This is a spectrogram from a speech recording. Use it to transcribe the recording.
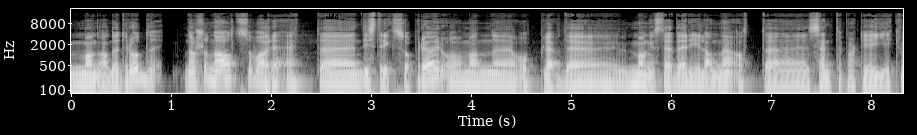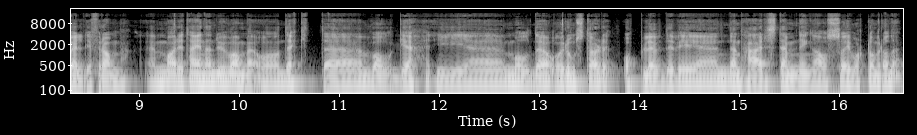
mange hadde trodd. Nasjonalt så var det et eh, distriktsopprør, og man eh, opplevde mange steder i landet at eh, Senterpartiet gikk veldig fram. Marit Heine, du var med og dekte valget i eh, Molde og Romsdal. Opplevde vi denne stemninga også i vårt område?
